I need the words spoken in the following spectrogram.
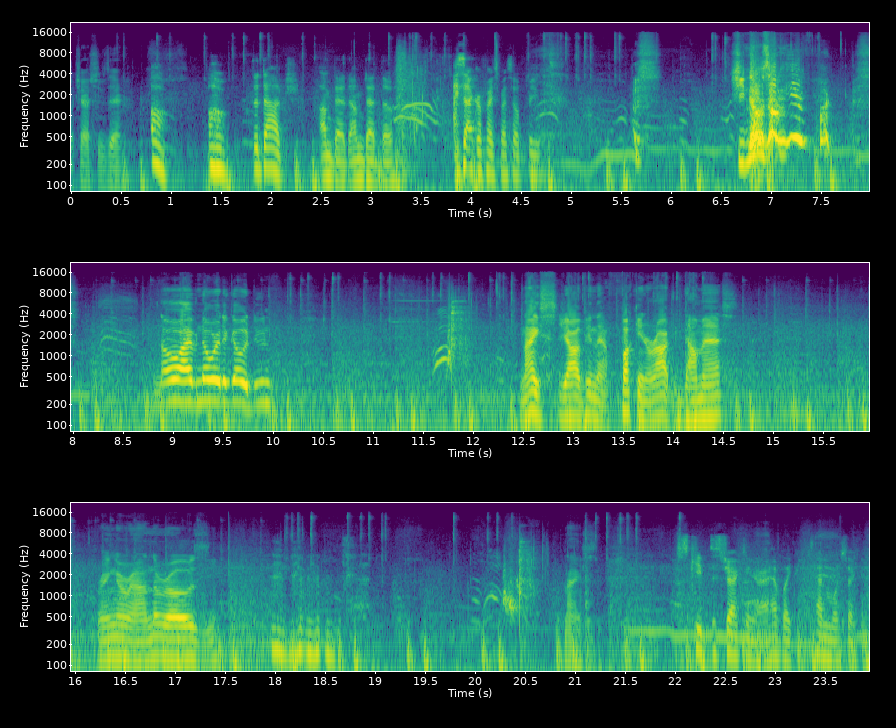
Watch out, she's there. Oh, oh, the dodge. I'm dead. I'm dead though. I sacrificed myself for you. She knows I'm here. Fuck. No, I have nowhere to go, dude. Nice job hitting that fucking rock, dumbass. Ring around the rosy. nice. Just keep distracting her. I have like 10 more seconds.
